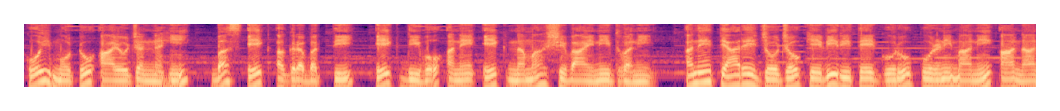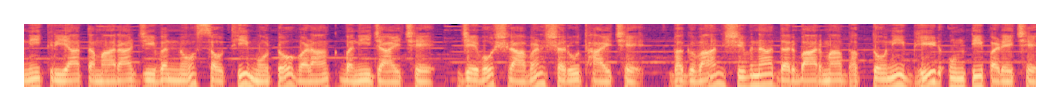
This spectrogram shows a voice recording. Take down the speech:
કોઈ મોટું આયોજન નહીં, બસ એક અગરબત્તી, એક દીવો અને એક નમઃ શિવાયની ધ્વનિ. અને ત્યારે જોજો કેવી રીતે ગુરુ પૂર્ણિમાની આ નાની ક્રિયા તમારા જીવનનો સૌથી મોટો વળાંક બની જાય છે. જેવો શ્રાવણ શરૂ થાય છે, ભગવાન શિવના દરબારમાં ભક્તોની ભીડ ઉમટી પડે છે,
